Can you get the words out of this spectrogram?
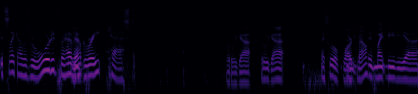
It's like I was rewarded for having a great cast. What do we got? What do we got? Nice little largemouth. It might be the uh,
